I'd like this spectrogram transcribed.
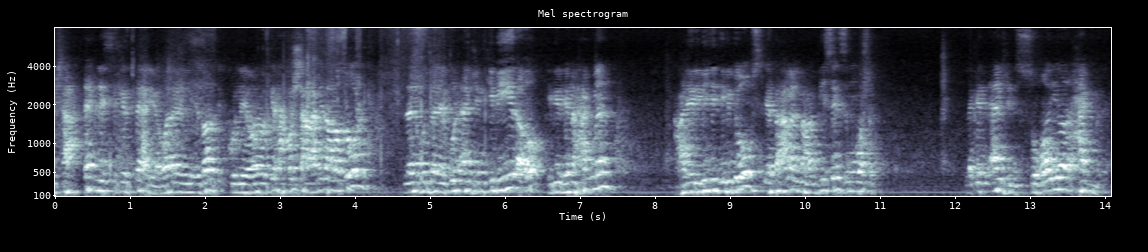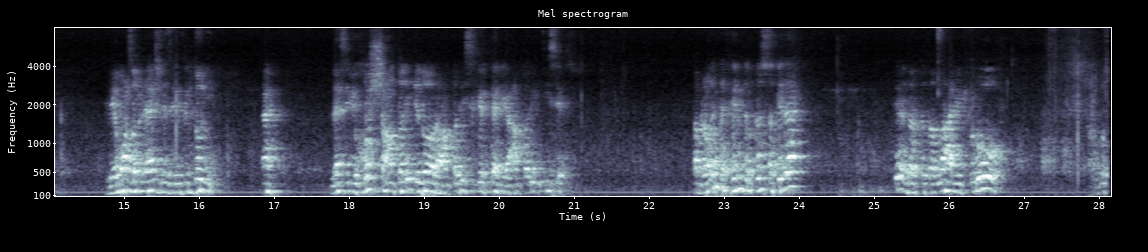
مش هحتاج للسكرتارية ولا لإدارة الكلية ولا وكيل هخش على العميد على طول. لابد أن يكون antigen كبير أهو كبير هنا حجما عليه repeated epitopes يتعامل مع البي 6 مباشرة. لكن ال antigen الصغير حجما. اللي هي معظم ال antigens اللي في الدنيا أه. لازم يخش عن طريق إدارة عن طريق سكرتارية عن طريق تي 6 طب لو أنت فهمت القصة كده تقدر تطلع لي الفروق بص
